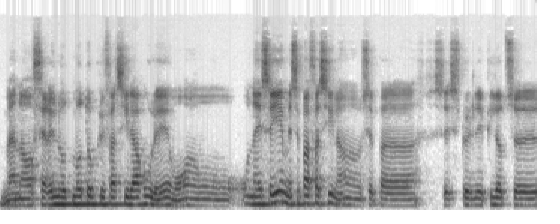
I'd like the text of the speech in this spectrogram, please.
maintenant, faire une autre moto plus facile à rouler, on, a essayé, mais c'est pas facile. Hein. C'est ce que les pilotes se,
